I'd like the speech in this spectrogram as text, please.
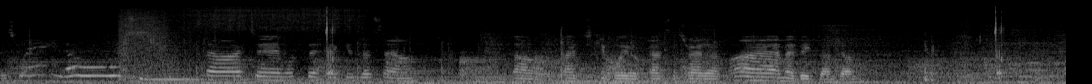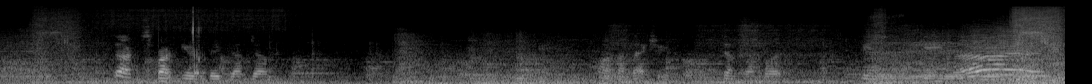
this way? No, it's not. And what the heck is that sound? Oh, I just can't believe I passed this right up. I'm a big dum dum. Dr. Spartan here's a big dum not actually dum dum, but game. Uh,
